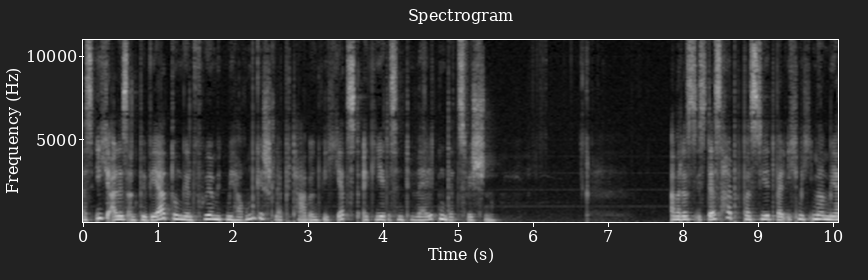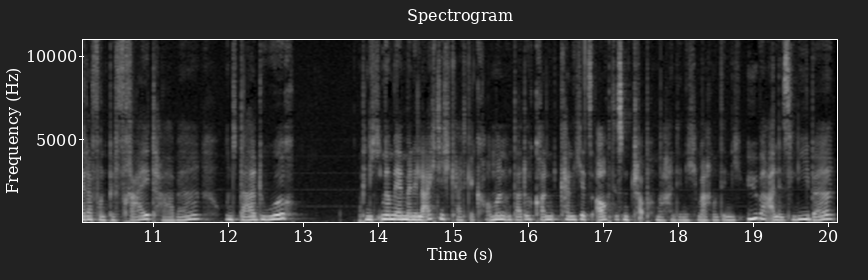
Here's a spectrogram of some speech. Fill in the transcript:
Was ich alles an Bewertungen früher mit mir herumgeschleppt habe und wie ich jetzt agiere, das sind Welten dazwischen. Aber das ist deshalb passiert, weil ich mich immer mehr davon befreit habe und dadurch bin ich immer mehr in meine Leichtigkeit gekommen und dadurch kann, kann ich jetzt auch diesen Job machen, den ich mache und den ich über alles liebe,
